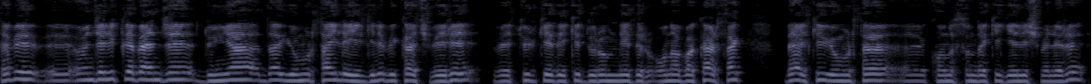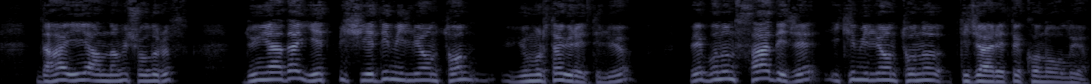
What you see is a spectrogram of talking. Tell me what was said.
Tabii e, öncelikle bence dünyada yumurta ile ilgili birkaç veri ve Türkiye'deki durum nedir ona bakarsak belki yumurta e, konusundaki gelişmeleri daha iyi anlamış oluruz. Dünyada 77 milyon ton yumurta üretiliyor ve bunun sadece 2 milyon tonu ticarete konu oluyor.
